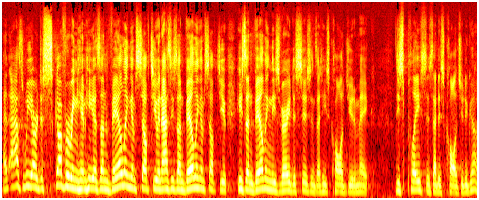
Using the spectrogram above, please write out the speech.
And as we are discovering Him, He is unveiling Himself to you. And as He's unveiling Himself to you, He's unveiling these very decisions that He's called you to make, these places that He's called you to go.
